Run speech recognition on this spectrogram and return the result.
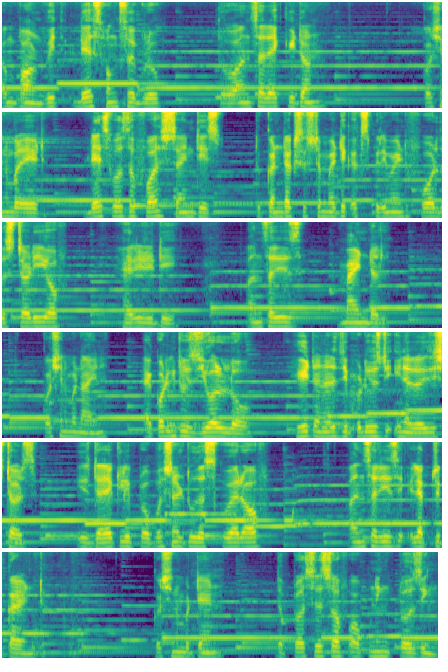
compound with this functional group तो आंसर है ketone question number eight this was the first scientist to conduct systematic experiment for the study of heredity answer is Mendel Question number 9. According to Joule law, heat energy produced in a resistor is directly proportional to the square of answer is electric current. Question number 10. The process of opening closing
